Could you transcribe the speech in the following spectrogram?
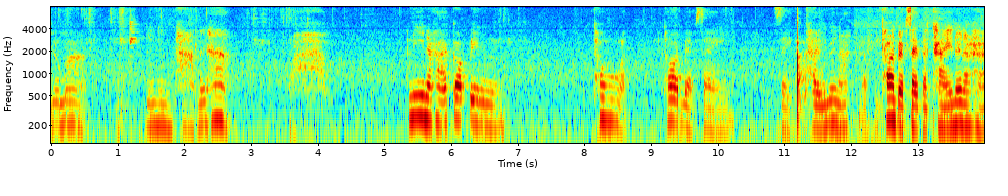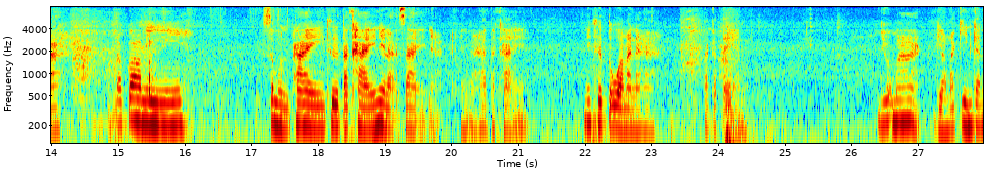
เยอะมากในหนึ่งถาดเลยค่ะ ว้าว นี่นะคะก็เป็น ทอด ทอดแบบใส่ใส่ตะไคร้ด้วยนะแบบทอดแบบใส่ตะไคร้ด้วยนะคะ แล้วก็มีสมุนไพรคือตะไคร้นี่แหละใส่เนี่ยเห็นไหมคะตะไคร้นี่คือตัวมันนะคะตะกะแตน เยอะมาก เดี๋ยวมากินกัน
